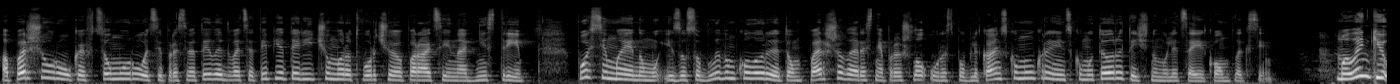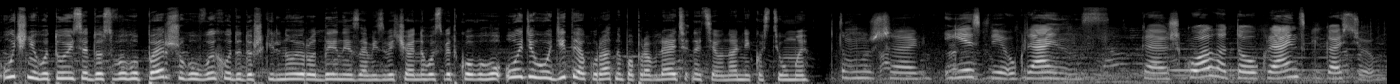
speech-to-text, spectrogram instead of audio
А перші уроки в цьому році присвятили 25-річчю миротворчої операції на Дністрі. По сімейному і з особливим колоритом 1 вересня пройшло у республіканському українському теоретичному ліцеї комплексі. Маленькі учні готуються до свого першого виходу до шкільної родини. Замість звичайного святкового одягу діти акуратно поправляють національні костюми. Что если украинец украинская школа, то украинский костюм.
